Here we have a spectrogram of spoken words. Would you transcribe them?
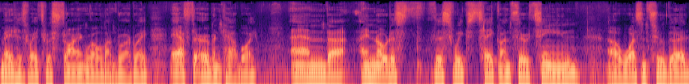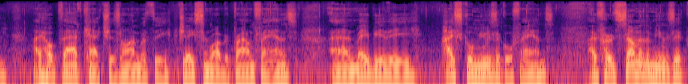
made his way to a starring role on Broadway after Urban Cowboy. And uh, I noticed this week's take on 13 uh, wasn't too good. I hope that catches on with the Jason Robert Brown fans and maybe the high school musical fans. I've heard some of the music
